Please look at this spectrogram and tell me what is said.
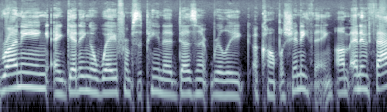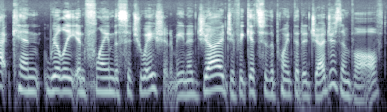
running and getting away from subpoena doesn't really accomplish anything. Um, and in fact, can really inflame the situation. I mean, a judge, if it gets to the point that a judge is involved,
